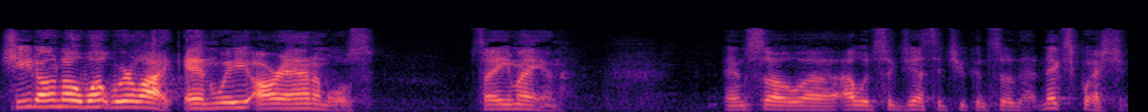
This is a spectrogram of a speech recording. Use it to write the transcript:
She don't know what we're like, and we are animals. Say amen. And so uh, I would suggest that you consider that. Next question.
